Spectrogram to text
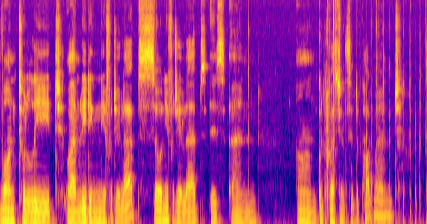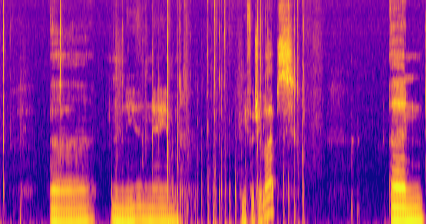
want to lead, or I'm leading Neo4j Labs. So Neo4j Labs is an um, good questions department. Uh, name Neo4j Labs. And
